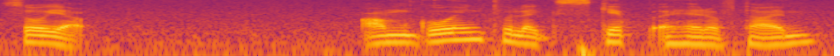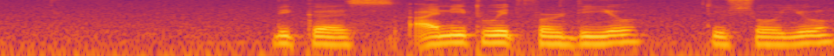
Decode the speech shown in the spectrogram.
So yeah. I'm going to like skip ahead of time because I need to wait for Dio to show you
